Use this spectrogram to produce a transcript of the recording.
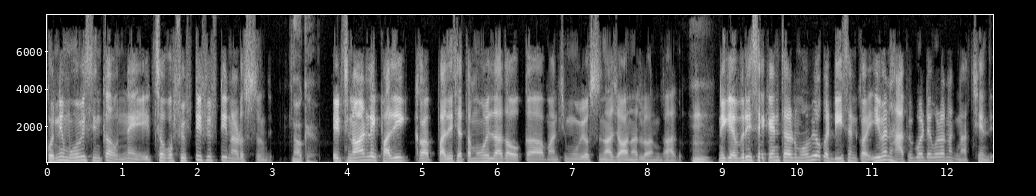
కొన్ని మూవీస్ ఇంకా ఉన్నాయి. ఇట్స్ ఒక 50, 50 నడుస్తుంది. ఓకే. ఇట్స్ నాట్ లైక్ 10 క 10 చెత్త మూవీల తర్వాత ఒక మంచి మూవీ వస్తుంది ఆ జానర్‌లో అని కాదు. హ్మ్. నీకు ఎవ్రీ సెకండ్, థర్డ్ మూవీ ఒక డీసెంట్ ఈవెన్ 'హ్యాపీ బర్త్‌డే' కూడా నాకు నచ్చింది.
